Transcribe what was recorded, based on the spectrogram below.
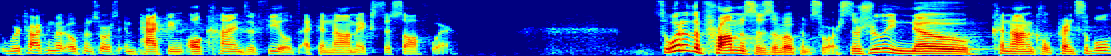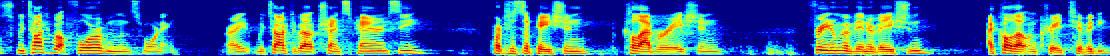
we're talking about open source impacting all kinds of fields, economics to software. So what are the promises of open source? There's really no canonical principles. We talked about four of them this morning, right? We talked about transparency, participation, collaboration, freedom of innovation. I call that one creativity.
